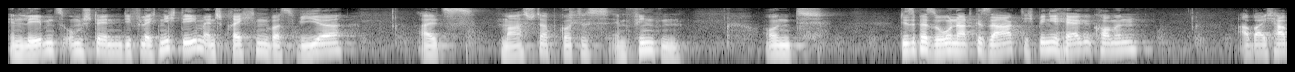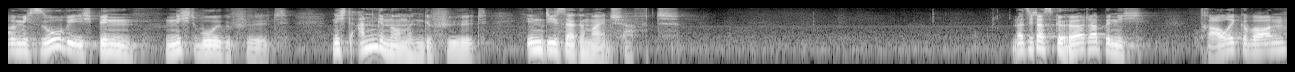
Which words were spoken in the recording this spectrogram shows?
In Lebensumständen, die vielleicht nicht dem entsprechen, was wir als Maßstab Gottes empfinden. Und diese Person hat gesagt, ich bin hierher gekommen, aber ich habe mich so, wie ich bin, nicht wohlgefühlt, nicht angenommen gefühlt in dieser Gemeinschaft. Und als ich das gehört habe, bin ich traurig geworden,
